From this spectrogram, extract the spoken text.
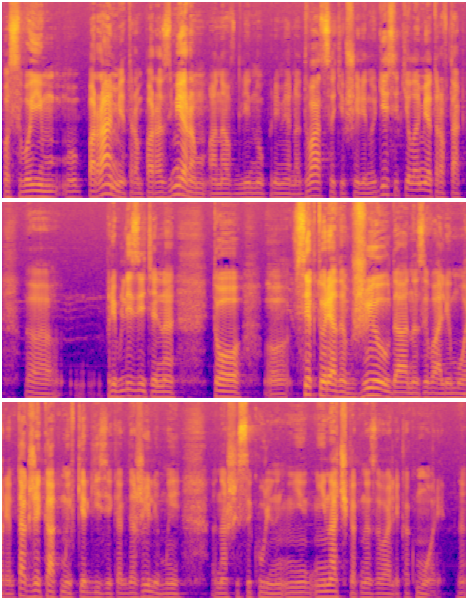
по своим параметрам, по размерам, она в длину примерно 20 и в ширину 10 километров, так э, приблизительно, то э, все, кто рядом жил, да, называли морем. Так же, как мы в Киргизии, когда жили, мы наши сыкуль не, не иначе как называли, как море. Да?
